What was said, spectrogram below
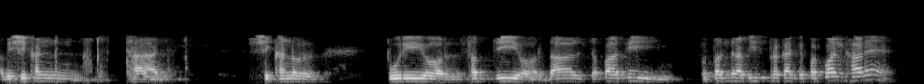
अभी शिखंड था, शिखंड और पूरी और सब्ज़ी और दाल चपाती तो पंद्रह बीस प्रकार के पकवान खा रहे हैं।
